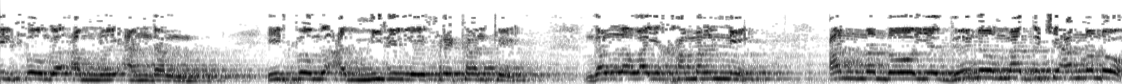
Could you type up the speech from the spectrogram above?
il faut nga am ñooy àndal il faut nga am milieu yooyu fréquenté nga la way xamal ne àndandoo ya gën a màgg ci àndandoo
